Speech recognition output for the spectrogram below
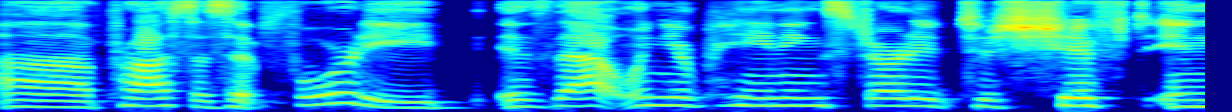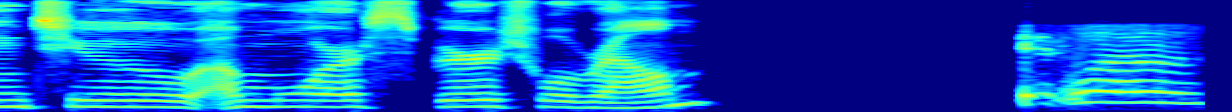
uh, process at 40 is that when your painting started to shift into a more spiritual realm It was.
